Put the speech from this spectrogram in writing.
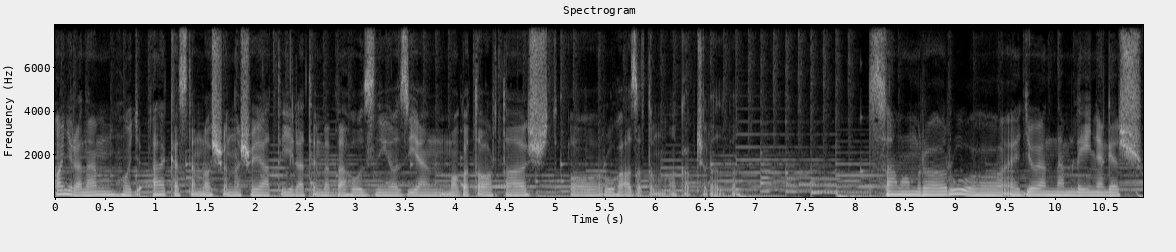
Annyira nem, hogy elkezdtem lassan a saját életembe behozni az ilyen magatartást a ruházatommal kapcsolatban. Számomra a ruha egy olyan nem lényeges,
